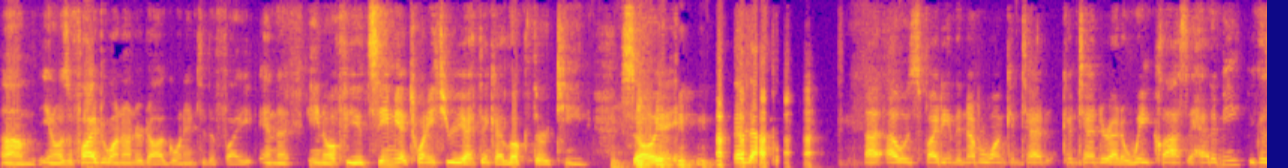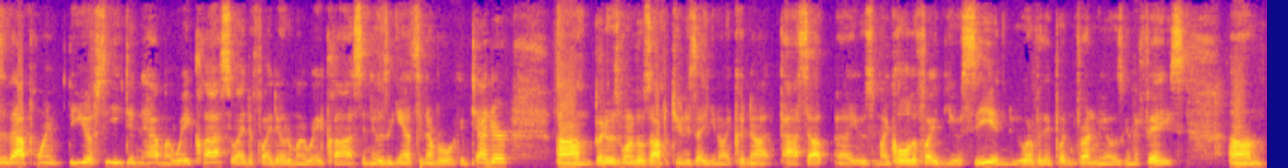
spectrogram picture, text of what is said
um, you know, as a five to one underdog going into the fight, and uh, you know if you'd seen me at 23, I think I looked 13. So at that point uh, I was fighting the number one contend- contender at a weight class ahead of me because at that point the UFC didn't have my weight class, so I had to fight out of my weight class, and it was against the number one contender. Um, but it was one of those opportunities that you know I could not pass up. Uh, it was my goal to fight in the UFC, and whoever they put in front of me, I was going to face. Um,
